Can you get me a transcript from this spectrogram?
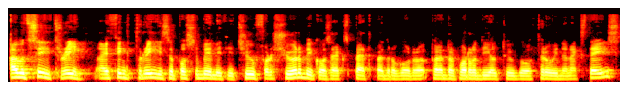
I would say three. I think three is a possibility. Two for sure, because I expect Pedro, Pedro Porro deal to go through in the next days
